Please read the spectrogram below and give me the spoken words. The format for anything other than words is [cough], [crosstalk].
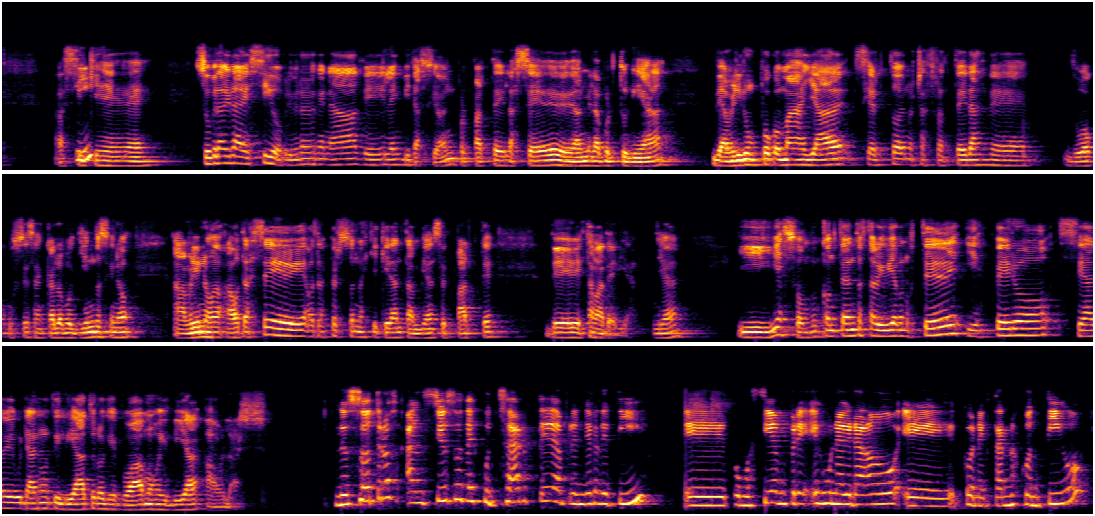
Así que súper agradecido, primero que nada, de la invitación por parte de la sede, de darme la oportunidad de abrir un poco más allá, ¿cierto?, de nuestras fronteras de Duocus de San Carlos Poquindo, sino abrirnos a otras sedes, a otras personas que quieran también ser parte de esta materia, ¿ya? Y eso, muy contento de estar hoy día con ustedes y espero sea de gran utilidad todo lo que podamos hoy día hablar. Nosotros ansiosos de escucharte, de aprender de ti. Eh, como siempre, es un agrado eh, conectarnos contigo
